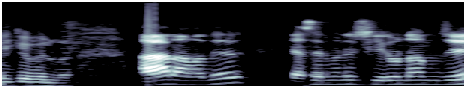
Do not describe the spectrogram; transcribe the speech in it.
লিখে ফেলবে। আর আমাদের অ্যাসাইনমেন্টের শিরোনাম যে,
